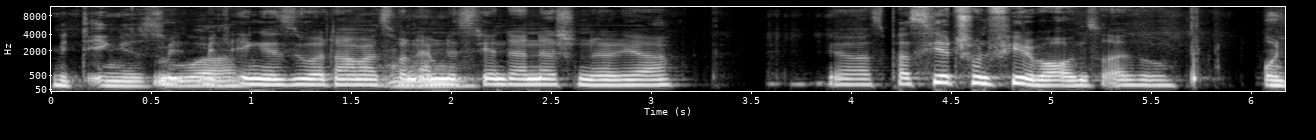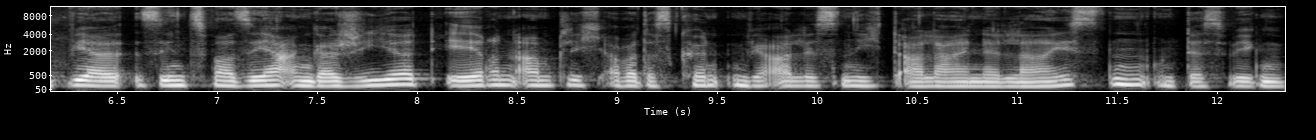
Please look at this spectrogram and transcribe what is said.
Mit Inge Mit, Suhr. mit Inge Suhr damals von Mhm. Amnesty International, ja. Ja, es passiert schon viel bei uns, also. Und wir sind zwar sehr engagiert, ehrenamtlich, aber das könnten wir alles nicht alleine leisten. Und deswegen,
